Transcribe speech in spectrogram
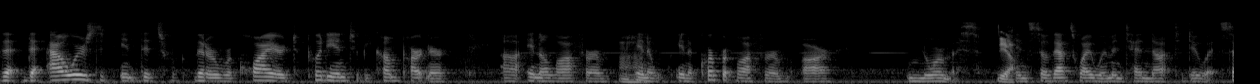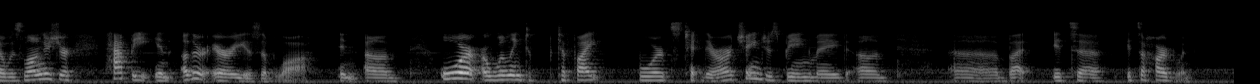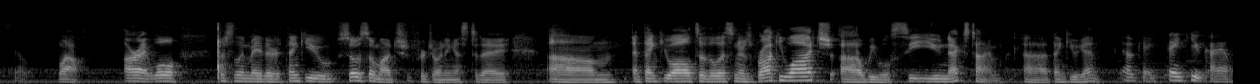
the, the hours that, in, that's, that are required to put in to become partner uh, in a law firm, mm-hmm. in, a, in a corporate law firm, are enormous. Yeah. And so that's why women tend not to do it. So as long as you're happy in other areas of law, in, um, or are willing to, to fight for, there are changes being made, um, uh, but it's a it's a hard one. So. Wow. All right. Well, Professor Mather, thank you so, so much for joining us today. Um, and thank you all to the listeners of Rocky Watch. Uh, we will see you next time. Uh, thank you again. Okay. Thank you, Kyle.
